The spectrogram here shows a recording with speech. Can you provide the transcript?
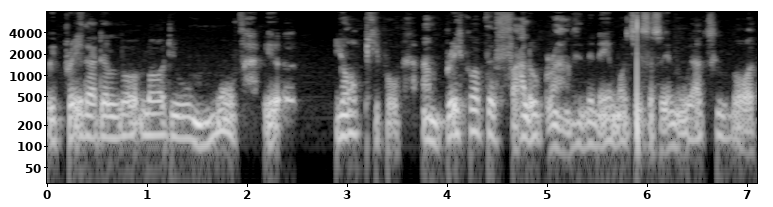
We pray that the Lord, Lord, you will move. Uh, Your people and break up the fallow ground in the name of Jesus. And we ask you, Lord,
